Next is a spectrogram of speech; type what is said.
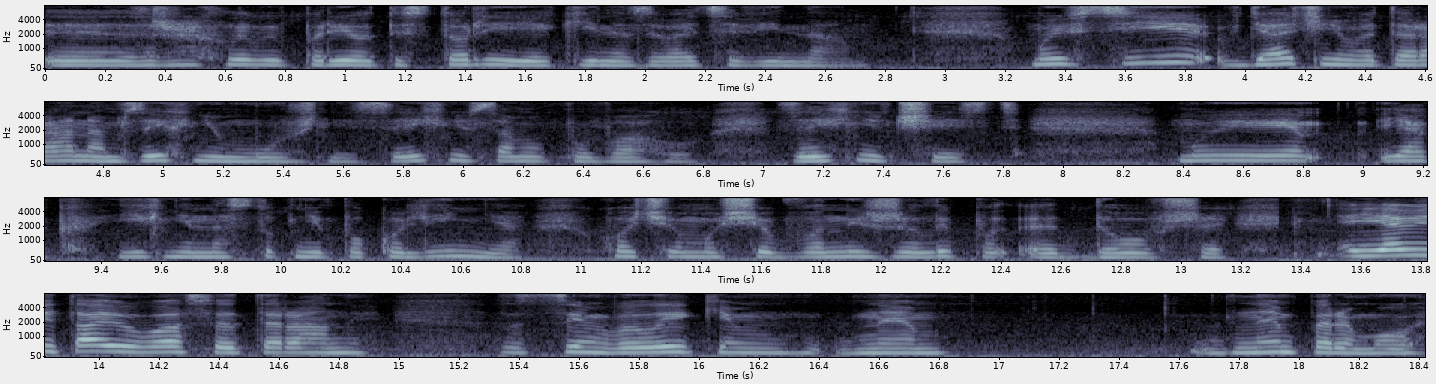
е, жахливий період історії, який називається війна. Ми всі вдячні ветеранам за їхню мужність, за їхню самоповагу, за їхню честь. Ми, як їхні наступні покоління, хочемо, щоб вони жили е, довше. Я вітаю вас, ветерани, з цим великим днем, днем перемоги.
